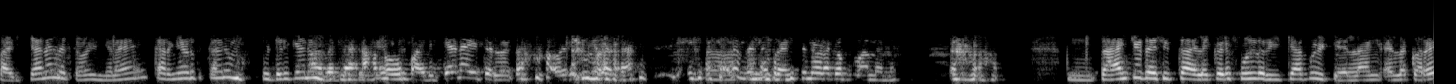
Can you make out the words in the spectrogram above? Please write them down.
പഠിക്കാനല്ല കേട്ടോ ഇങ്ങനെ കറങ്ങി നടക്കാനും ഫുഡടിക്കാനും അതല്ല ഓ പഠിക്കാനായിട്ടല്ല കേട്ടോ പിന്നെ ഫ്രണ്ട്സിനോടൊക്കെ പോവാൻ തന്നെ താങ്ക് യു ദശിത്ത അതിലേക്ക് ഒരു ഫുൾ റീക്യാപ്പ് കിട്ടി. എല്ലാം എല്ലാ കുറെ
